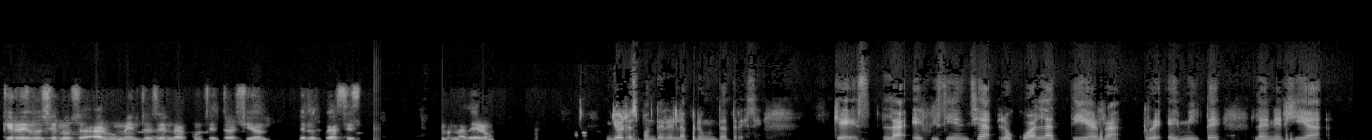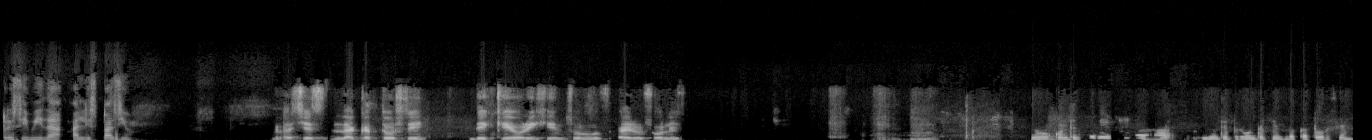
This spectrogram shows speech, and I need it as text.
¿qué reduce los argumentos de la concentración de los gases invernadero? Yo responderé la pregunta 13, que es la eficiencia, lo cual la Tierra reemite la energía recibida al espacio. Gracias. La 14, ¿De qué origen son los aerosoles? Yo contestaré la siguiente pregunta, que es la 14.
